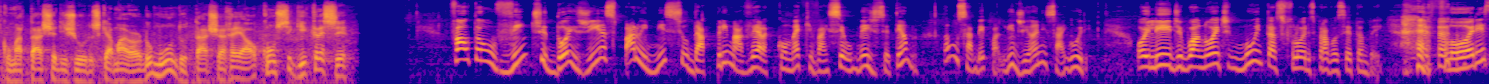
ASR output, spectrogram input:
com uma taxa de juros que é a maior do mundo, taxa real, conseguir crescer. Faltam 22 dias para o início da primavera. Como é que vai ser o mês de setembro? Vamos saber com a Lidiane Sayuri. Oi, Lid, boa noite. Muitas flores para você também. flores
